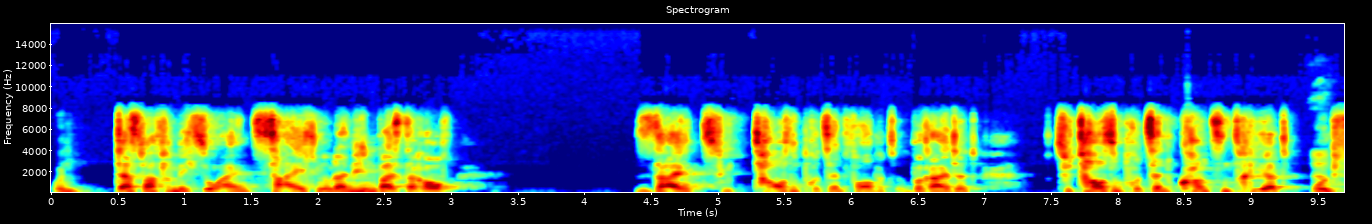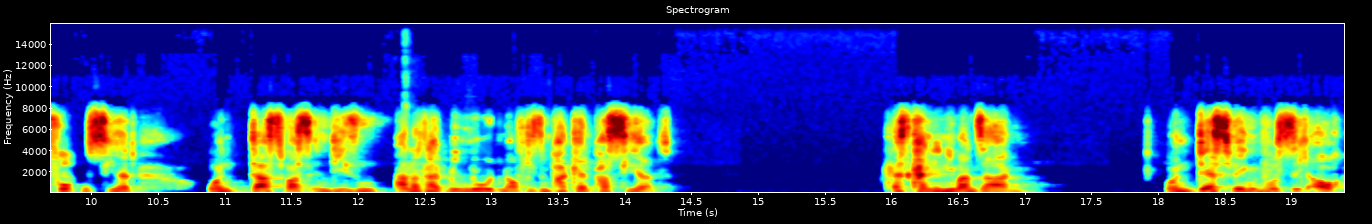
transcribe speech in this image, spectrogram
Und das war für mich so ein Zeichen oder ein Hinweis darauf, sei zu 1000 Prozent vorbereitet, zu 1000 Prozent konzentriert ja, und fokussiert. Ja. Und das, was in diesen anderthalb Minuten auf diesem Parkett passiert, das kann dir niemand sagen. Und deswegen wusste ich auch,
